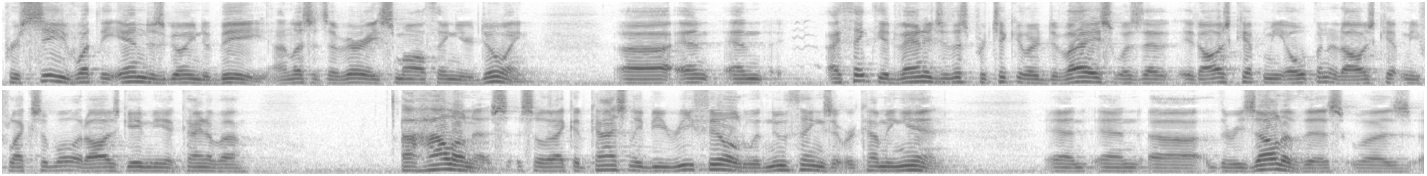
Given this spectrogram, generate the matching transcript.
perceive what the end is going to be unless it's a very small thing you're doing. Uh, and, and I think the advantage of this particular device was that it always kept me open, it always kept me flexible, it always gave me a kind of a, a hollowness so that I could constantly be refilled with new things that were coming in. And, and uh, the result of this was uh,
